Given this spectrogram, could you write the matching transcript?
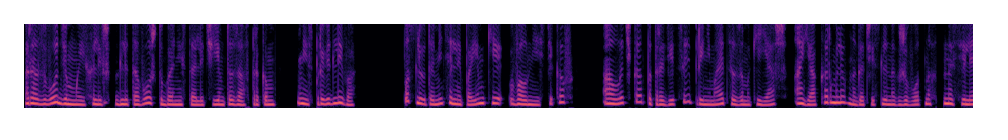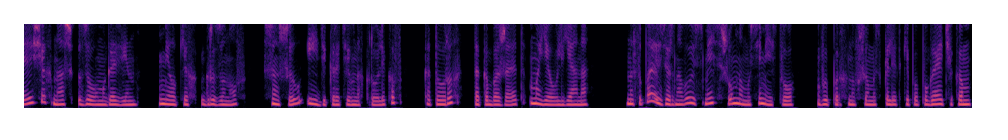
разводим мы их лишь для того, чтобы они стали чьим-то завтраком. Несправедливо. После утомительной поимки волнистиков Аллочка по традиции принимается за макияж, а я кормлю многочисленных животных, населяющих наш зоомагазин. Мелких грызунов, шиншил и декоративных кроликов, которых так обожает моя Ульяна. Насыпаю зерновую смесь шумному семейству, выпорхнувшим из клетки попугайчикам,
